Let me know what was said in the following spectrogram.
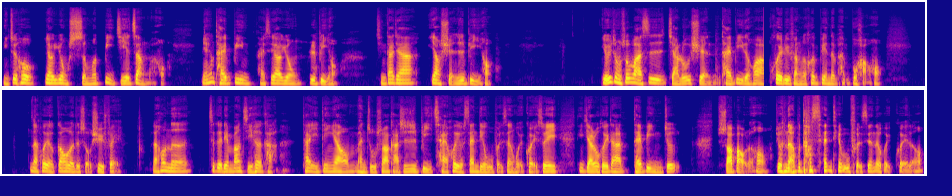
你最后要用什么币结账嘛？哦，你要用台币还是要用日币？哦，请大家要选日币哈。有一种说法是，假如选台币的话，汇率反而会变得很不好哈，那会有高额的手续费。然后呢，这个联邦集贺卡。它一定要满足刷卡是日币才会有三点五百分回馈，所以你假如回答台币，你就刷宝了吼，就拿不到三点五百分的回馈了哦。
